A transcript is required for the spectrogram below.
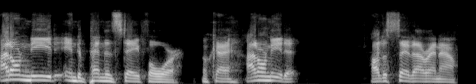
I don't need Independence Day four. Okay, I don't need it. I'll just say that right now.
